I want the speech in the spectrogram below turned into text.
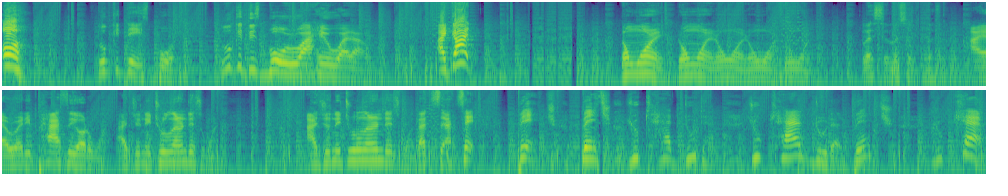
Oh! Look at this boy. Look at this boy right here, right now. I got don't worry, don't worry, don't worry, don't worry, don't worry. Listen, listen, listen. I already passed the other one. I just need to learn this one. I just need to learn this one. That's that's it. Bitch, bitch, you can't do that. You can't do that, bitch. You can't.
